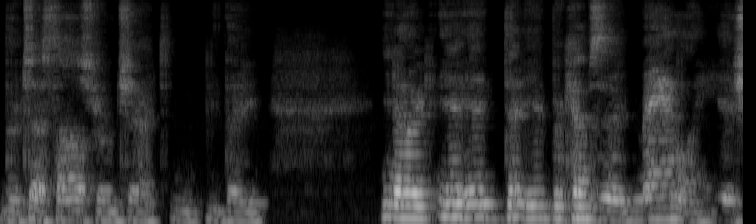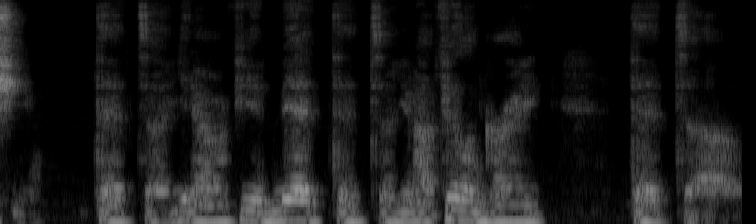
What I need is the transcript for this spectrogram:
their testosterone checked. They, you know, it, it, it becomes a manly issue that, uh, you know, if you admit that uh, you're not feeling great, that, uh,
